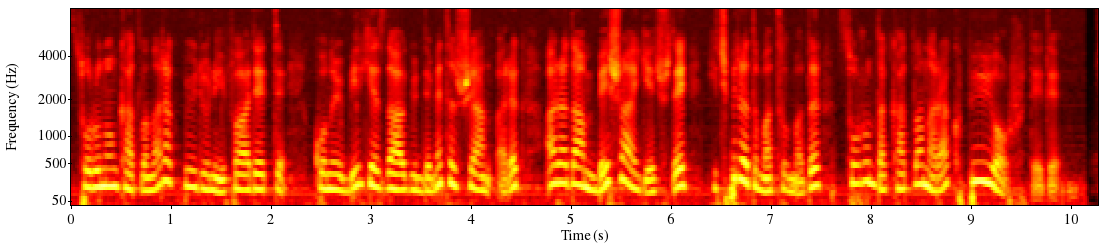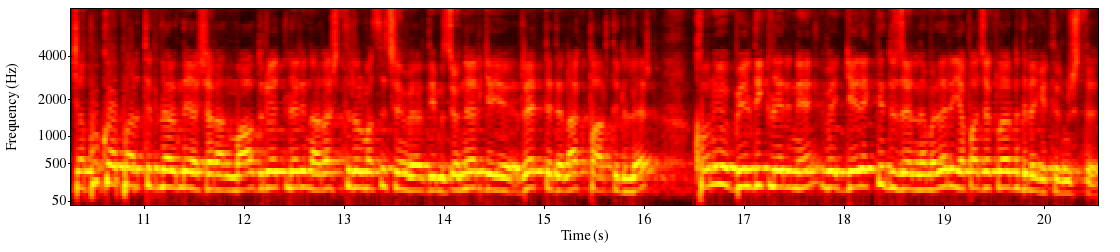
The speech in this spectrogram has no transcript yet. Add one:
sorunun katlanarak büyüdüğünü ifade etti. Konuyu bir kez daha gündeme taşıyan Arık, aradan 5 ay geçti, hiçbir adım atılmadı, sorun da katlanarak büyüyor dedi. Yapı kooperatiflerinde yaşanan mağduriyetlerin araştırılması için verdiğimiz önergeyi reddeden AK Partililer konuyu bildiklerini ve gerekli düzenlemeleri yapacaklarını dile getirmişti.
